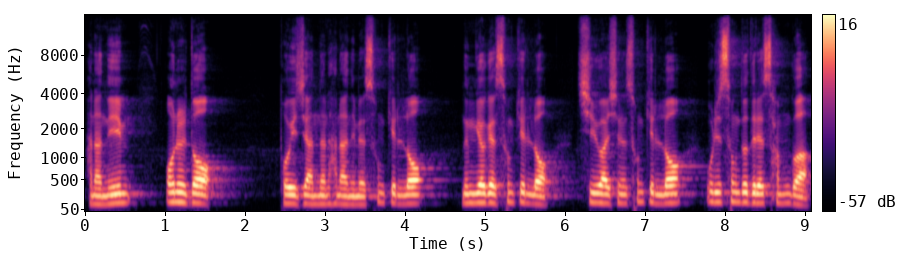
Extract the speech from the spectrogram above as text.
하나님, 오늘도 보이지 않는 하나님의 손길로 능력의 손길로 치유하시는 손길로 우리 성도들의 삶과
